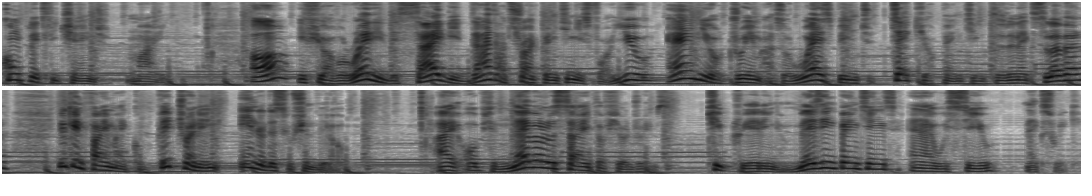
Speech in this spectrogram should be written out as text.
completely changed mine. Or if you have already decided that abstract painting is for you and your dream has always been to take your painting to the next level, you can find my complete training in the description below. I hope you never lose sight of your dreams. Keep creating amazing paintings and I will see you next week.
